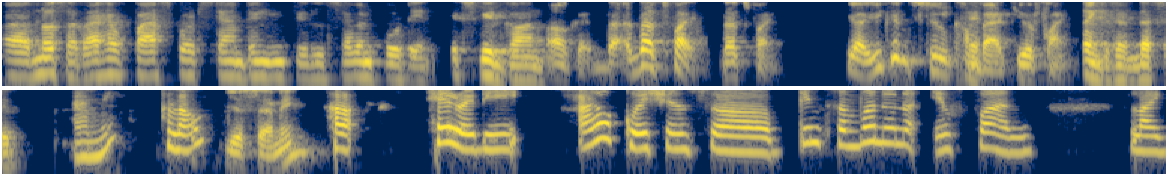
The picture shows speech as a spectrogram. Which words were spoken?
Uh, no, sir. I have passport stamping till 714. It's been gone. Okay, tha- that's fine. That's fine. Yeah, you can still come Okay. back. You're fine. Thank you, sir. That's it. Amy? Hello. Yes, Sammy. Hello. Hey, Reddy. I have questions. Uh, can someone on a F1, like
